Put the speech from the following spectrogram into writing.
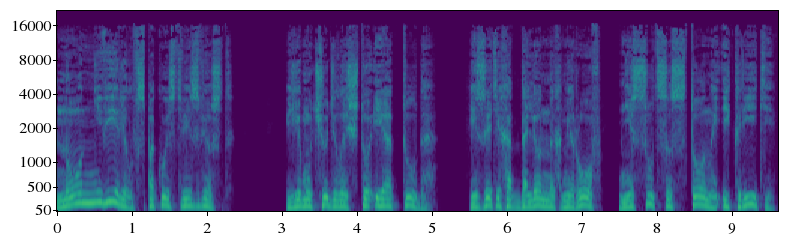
Но он не верил в спокойствие звезд. Ему чудилось, что и оттуда, из этих отдаленных миров, несутся стоны и крики,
